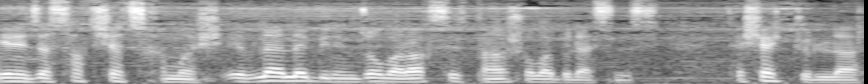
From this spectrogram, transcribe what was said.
yenicə satışa çıxmış evlərlə birinci olaraq siz tanış ola biləsiniz. Təşəkkürlər.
